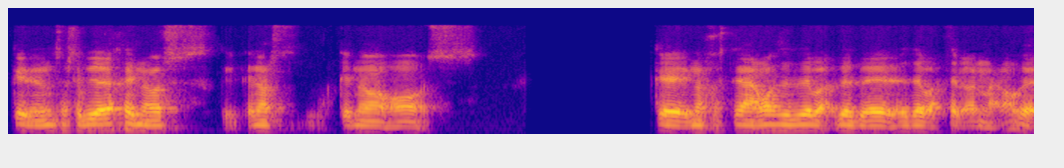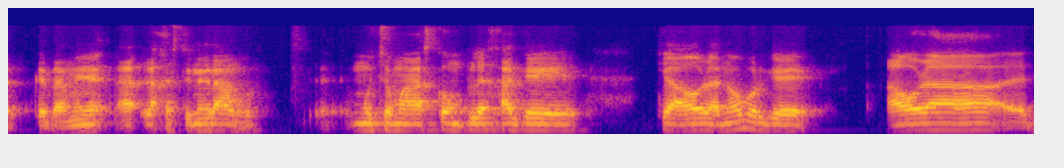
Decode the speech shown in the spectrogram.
que nuestros servidores que nos, que, nos, que nos que nos gestionamos desde, desde, Barcelona, ¿no? que, también la gestión era mucho más compleja que, que ahora, ¿no? Porque ahora eh,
